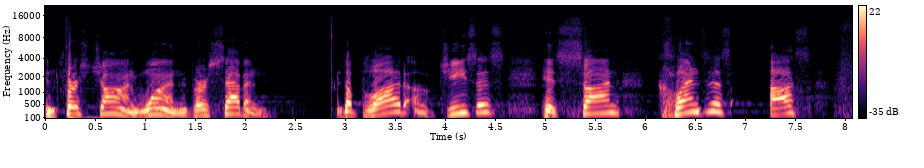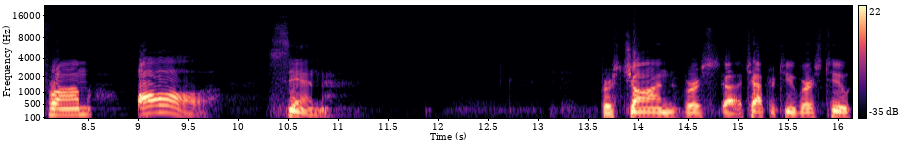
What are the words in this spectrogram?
In 1 John 1 verse 7, the blood of Jesus, his son, cleanses us from all sin. 1 John verse, uh, chapter 2 verse 2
